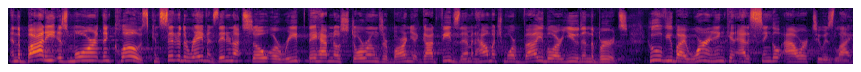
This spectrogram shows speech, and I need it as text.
and the body is more than clothes. Consider the ravens. They do not sow or reap, they have no storerooms or barn, yet God feeds them. And how much more valuable are you than the birds? Who of you, by worrying, can add a single hour to his life?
